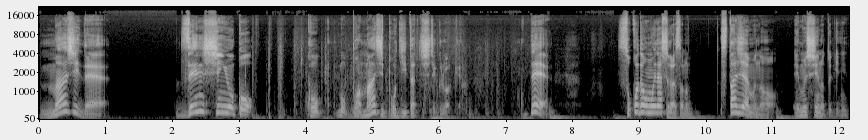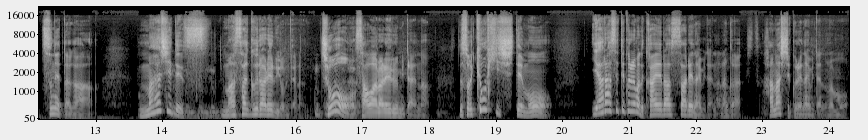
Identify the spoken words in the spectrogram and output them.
マジで全身をこうこうもうマジボディタッチしてくるわけ。でそこで思い出したからそのスタジアムの MC の時に常田がマジでまさぐられるよみたいな。超触られるみたいな。でそれ拒否してもやらせてくれるまで帰らされないみたいな。なんか話してくれないみたいなのも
